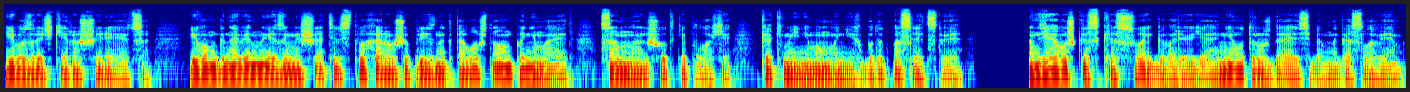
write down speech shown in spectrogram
его зрачки расширяются. Его мгновенное замешательство — хороший признак того, что он понимает, со мной шутки плохи, как минимум у них будут последствия. «Девушка с косой», — говорю я, не утруждая себя многословием.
